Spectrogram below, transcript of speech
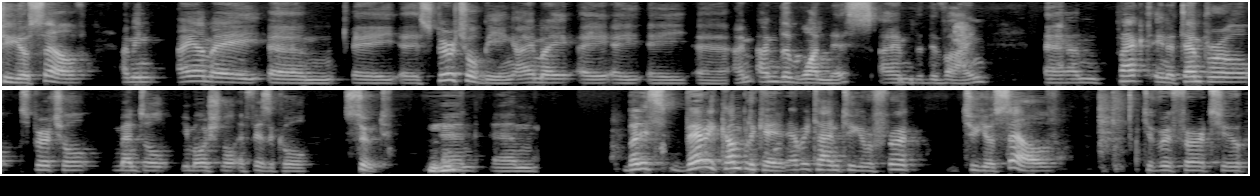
to yourself. I mean, I am a um, a, a spiritual being. I am a a a, a uh, I'm I'm the oneness. I am the divine, um, packed in a temporal, spiritual, mental, emotional, and physical suit. Mhm. And um, but it's very complicated every time to you refer to yourself to refer to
